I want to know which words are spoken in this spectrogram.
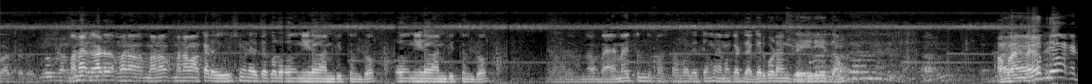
వాడతారు. మన కాడ మన మనం మనం అక్కడ చూసినట్టయితే అక్కడ నీడ కనిపిస్తుంది బ్రో. నీడ కనిపిస్తుంది బ్రో. నాకు భయం అవుతుంది ఫస్ట్ ఆఫ్ ఆల్ అయితే మనం అక్కడ దగ్గర కూడా ట్రై చేద్దాం. ఏ బ్రో అక్కడ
